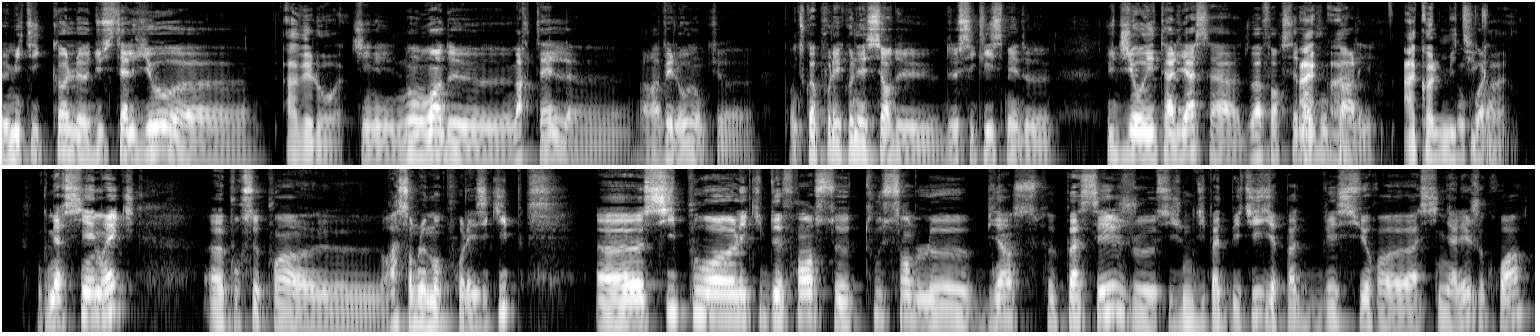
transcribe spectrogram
le mythique col du Stelvio. Euh, à vélo, Qui est non loin de Martel, euh, à vélo. Donc, euh, en tout cas, pour les connaisseurs du, de cyclisme et de, du Giro d'Italia, ça doit forcément vous parler. Un col mythique, donc, donc merci Emmerich pour ce point rassemblement pour les équipes. si pour l'équipe de France tout semble bien se passer, je, si je ne dis pas de bêtises, il n'y a pas de blessure à signaler, je crois.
